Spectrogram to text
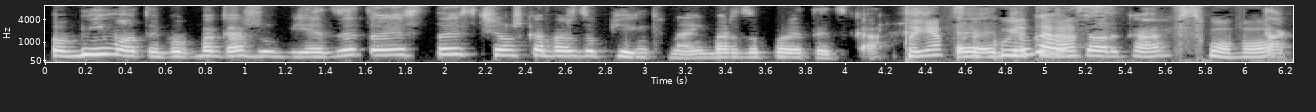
pomimo tego bagażu wiedzy, to jest, to jest książka bardzo piękna i bardzo poetycka. To ja wskakuję Druga teraz autorka, w słowo, tak.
